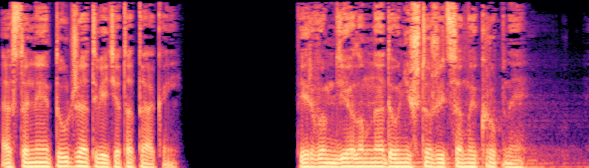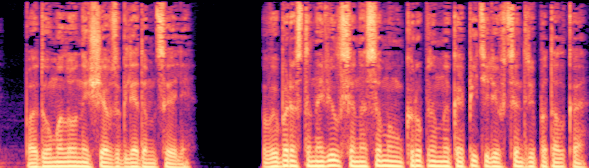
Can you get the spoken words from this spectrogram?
остальные тут же ответят атакой. Первым делом надо уничтожить самые крупные. Подумал он, ища взглядом цели. Выбор остановился на самом крупном накопителе в центре потолка.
